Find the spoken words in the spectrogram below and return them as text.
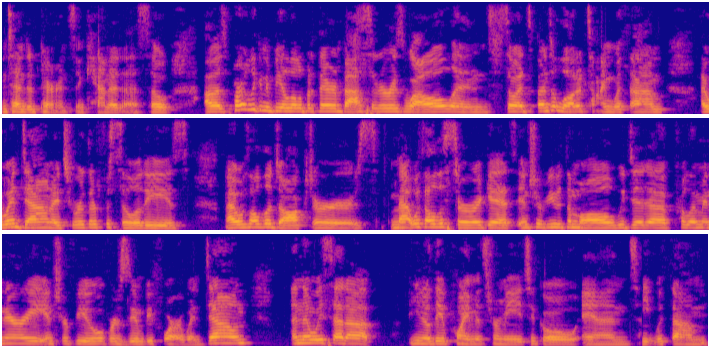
intended parents in Canada. So I was partly going to be a little bit their ambassador as well. And so I'd spent a lot of time with them. I went down, I toured their facilities, met with all the doctors, met with all the surrogates, interviewed them all. We did a preliminary interview over Zoom before I went down. And then we set up, you know, the appointments for me to go and meet with them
